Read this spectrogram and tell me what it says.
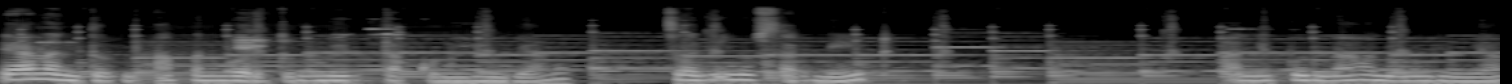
त्यानंतर आपण वरतून मीठ टाकून घेऊया. चवीनुसार मीठ. आणि पुन्हा हलवून घेऊया.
